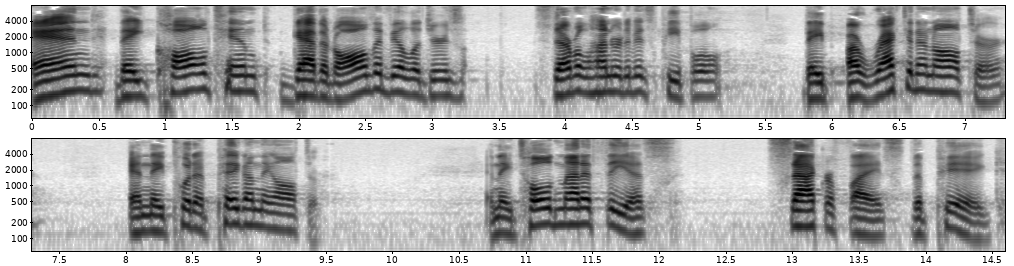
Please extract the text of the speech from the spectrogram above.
And they called him, gathered all the villagers, several hundred of his people. They erected an altar and they put a pig on the altar. And they told Mattathias, sacrifice the pig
